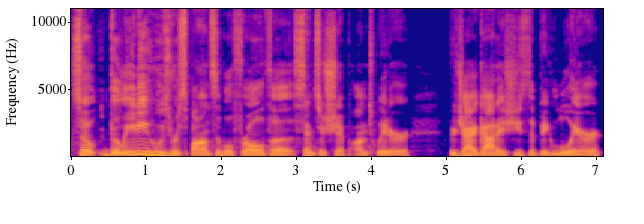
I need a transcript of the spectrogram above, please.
So the lady who's responsible for all the censorship on Twitter, Vijaya Gadde, she's the big lawyer.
